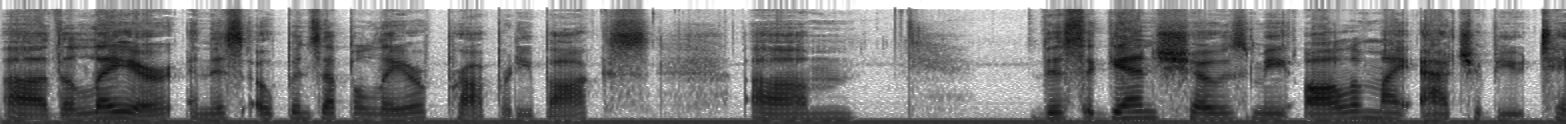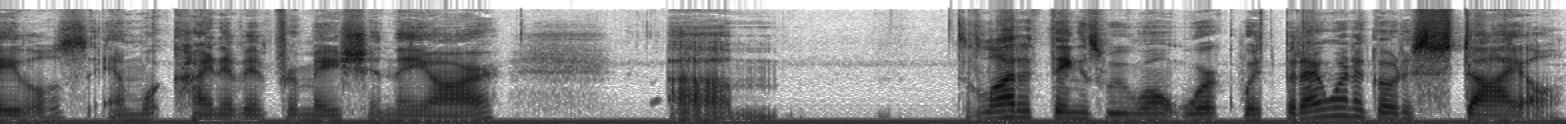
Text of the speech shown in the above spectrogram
uh, the layer and this opens up a layer property box. Um, this again shows me all of my attribute tables and what kind of information they are. Um, a lot of things we won't work with, but I want to go to Style.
